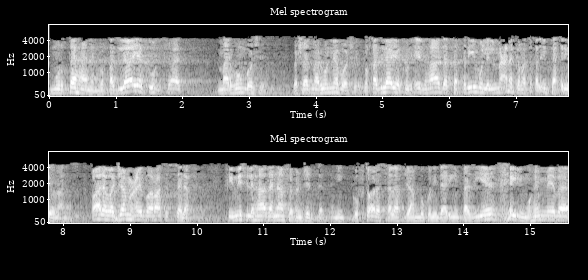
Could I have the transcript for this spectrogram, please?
مرتهنا وقد لا يكون شاید مرهون باشه و شاید مرهون نباشه. و قد لا يكون اذ هذا تقريب للمعنى كما تقدم. این تقریب معنی قال وجمع عبارات السلف. في مثل هذا نافع جدا. یعنی گفتار السلف جمع بکنی در این قضیه خیلی مهمه و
